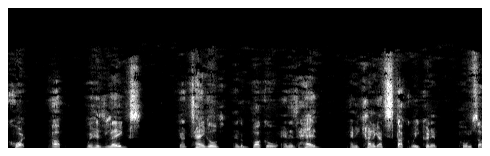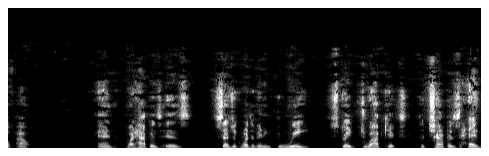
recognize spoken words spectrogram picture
caught up where his legs got tangled in the buckle and his head, and he kind of got stuck where he couldn't pull himself out. And what happens is Cedric winds up hitting three straight drop kicks to Ciampa's head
